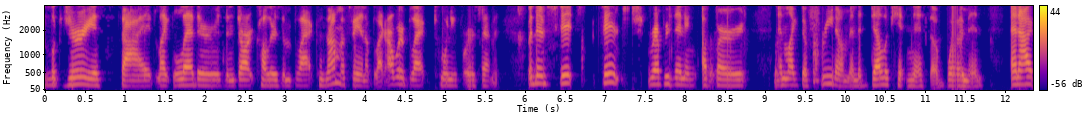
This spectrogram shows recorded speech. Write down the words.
luxurious side, like leathers and dark colors and black, because I'm a fan of black. I wear black 24 7. But then Finch representing a bird and like the freedom and the delicateness of women. And I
